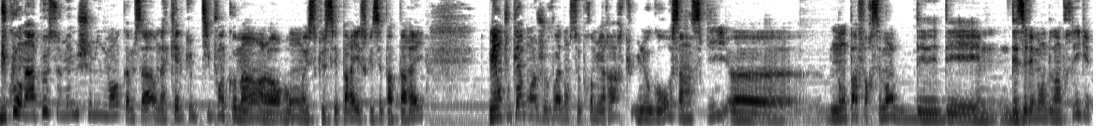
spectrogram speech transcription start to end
Du coup, on a un peu ce même cheminement comme ça. On a quelques petits points communs. Alors bon, est-ce que c'est pareil, est-ce que c'est pas pareil? Mais en tout cas, moi, je vois dans ce premier arc une grosse inspi, euh, non pas forcément des éléments de l'intrigue,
